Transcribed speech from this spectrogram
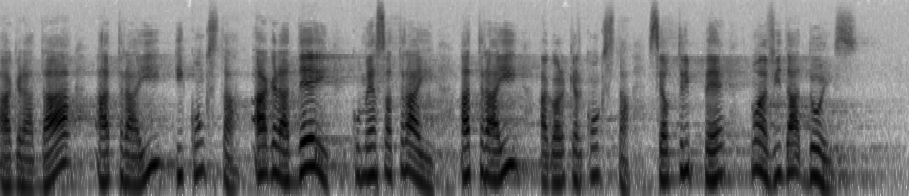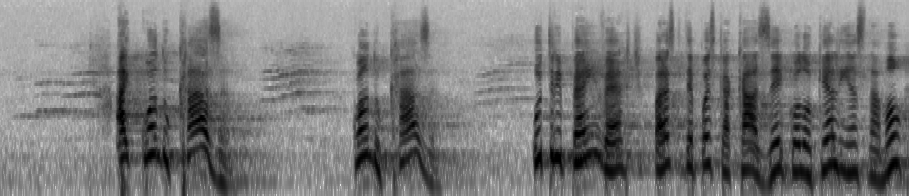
Agradar, atrair e conquistar. Agradei, começa a atrair. Atrair, agora quero conquistar. Isso é o tripé numa vida a dois. Aí quando casa, quando casa, o tripé inverte. Parece que depois que eu casei, coloquei a aliança na mão,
